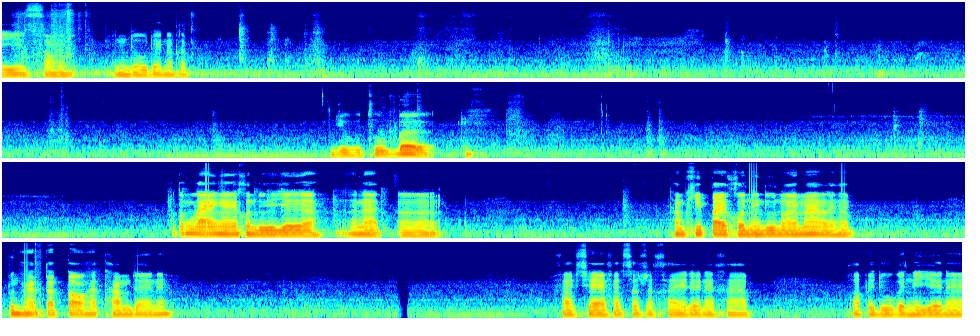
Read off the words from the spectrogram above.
ดีสองคนดูด้วยนะครับ ยูทูบเบอร์ก็ต้องไลฟ์ไงให้คนดูเยอะๆอะ ขนาด เอ่อำคลิปไปคนยังดูน้อยมากเลยครับ พิ่งหัดตัดต่อหัดทำด้วยนะ ฝากแชร์ ฝาก subscribe ด้วยนะครับ เข้าไปดูกันเยอะๆนะ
